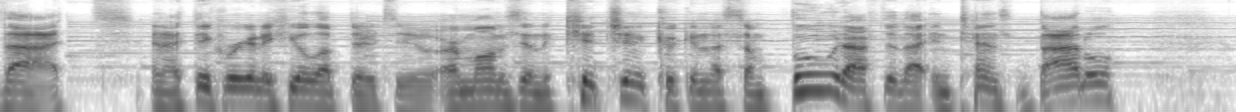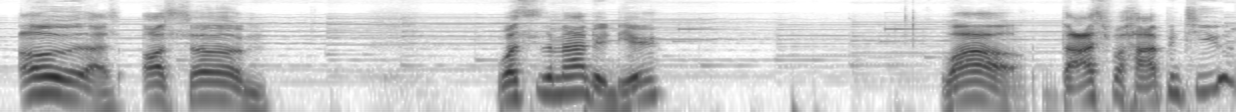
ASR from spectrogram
that. And I think we're gonna heal up there too. Our mom's in the kitchen cooking us some food after that intense battle. Oh, that's awesome. What's the matter, dear? Wow, that's what happened to you?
